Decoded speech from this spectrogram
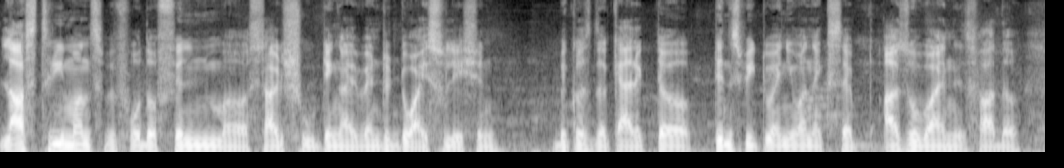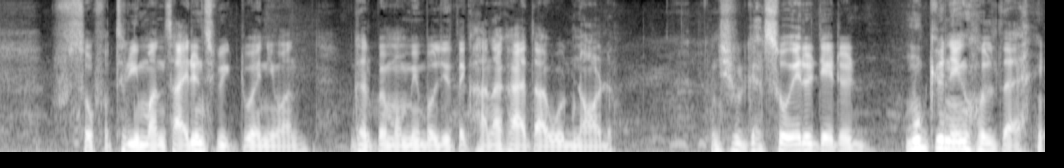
last three months before the film uh, started shooting i went into isolation because the character didn't speak to anyone except azoba and his father so for three months i didn't speak to anyone घर पे मम्मी बोलती थी खाना खाया था I would nod and she would get so irritated मुंह क्यों नहीं खुलता है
